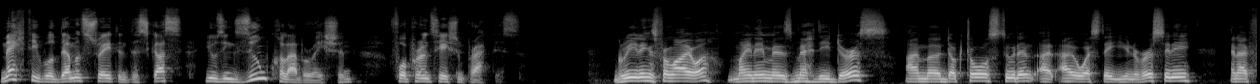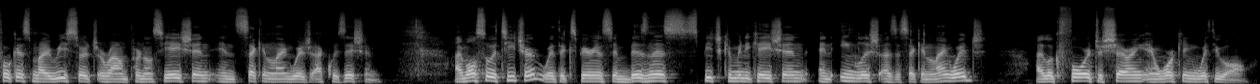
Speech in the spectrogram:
Mehdi will demonstrate and discuss using Zoom collaboration for pronunciation practice. Greetings from Iowa. My name is Mehdi Durs. I'm a doctoral student at Iowa State University, and I focus my research around pronunciation in second language acquisition. I'm also a teacher with experience in business, speech communication, and English as a second language. I look forward to sharing and working with you all.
